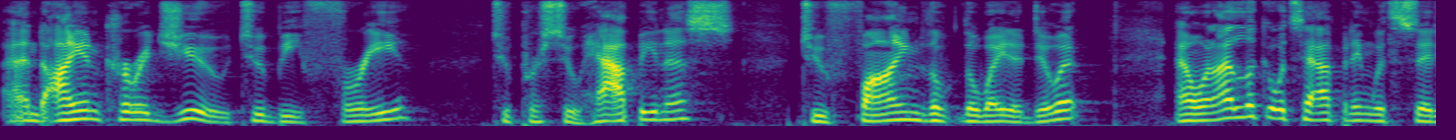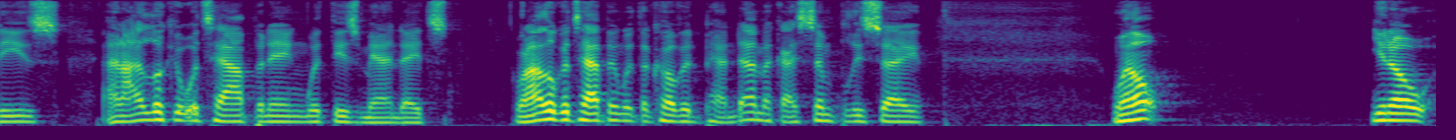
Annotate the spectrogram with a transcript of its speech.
And I encourage you to be free, to pursue happiness, to find the, the way to do it. And when I look at what's happening with cities and I look at what's happening with these mandates, when I look at what's happening with the COVID pandemic, I simply say, well, you know,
